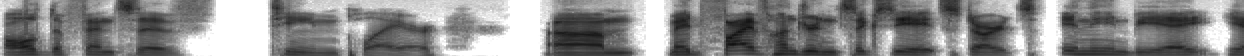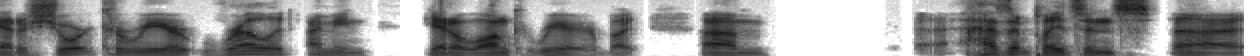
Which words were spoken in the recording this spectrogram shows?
all defensive team player. Um, made 568 starts in the NBA. He had a short career, rel- I mean, he had a long career, but um, hasn't played since uh,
